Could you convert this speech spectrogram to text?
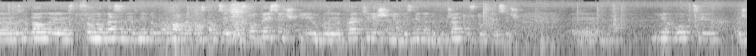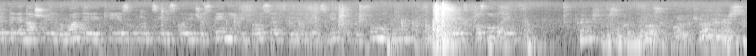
е, розглядали стосовно внесення змін до програми, у нас там цифра 100 тисяч, і в проєкті рішення, де зміни до бюджету 100 тисяч. Е, Є хлопці, жителі нашої громади, які служать цій військовій частині і просять е, збільшити суму, тому ви послухаєте. Конечно, послухаємо. Будь ласка. Конечно.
